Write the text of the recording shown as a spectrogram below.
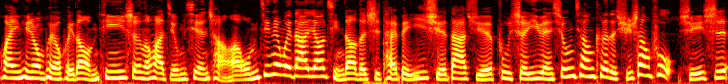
欢迎听众朋友回到我们听医生的话节目现场啊！我们今天为大家邀请到的是台北医学大学附设医院胸腔科的徐尚富徐医师，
